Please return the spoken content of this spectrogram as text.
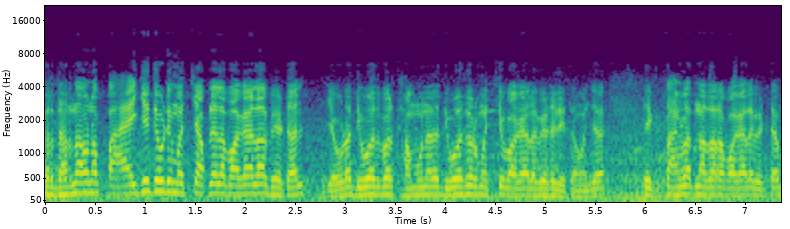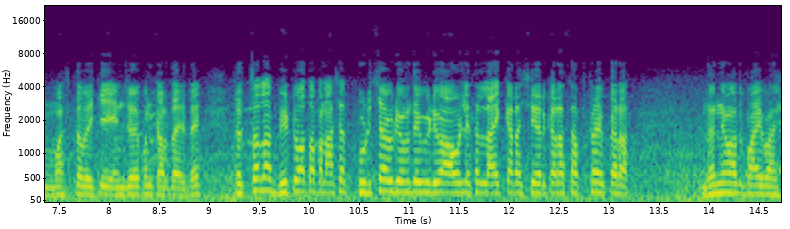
तर धरणावरनं पाहिजे तेवढी मच्छी आपल्याला बघायला भेटल. जेवढं दिवसभर थांबून आलं, दिवसभर मच्छी बघायला भेटेल इथं. म्हणजे एक चांगलाच नजारा बघायला भेटतं. मस्तपैकी एन्जॉय पण करता येते तर चला भेटू आता पण अशाच पुढच्या व्हिडिओमध्ये. व्हिडिओ आवडले तर लाईक करा शेअर करा सबस्क्राईब करा. धन्यवाद. बाय बाय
